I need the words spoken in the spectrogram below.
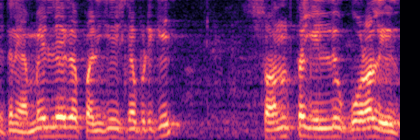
ఇతను ఎమ్మెల్యేగా పనిచేసినప్పటికీ సొంత ఇల్లు కూడా లేదు.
